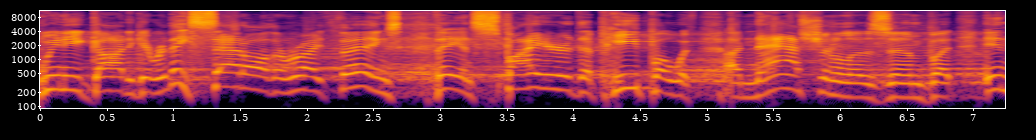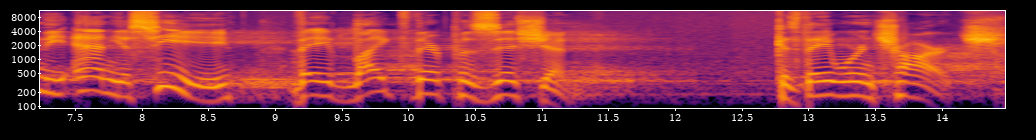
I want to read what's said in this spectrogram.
we need God to get rid. They said all the right things. They inspired the people with a nationalism, but in the end, you see, they liked their position because they were in charge.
